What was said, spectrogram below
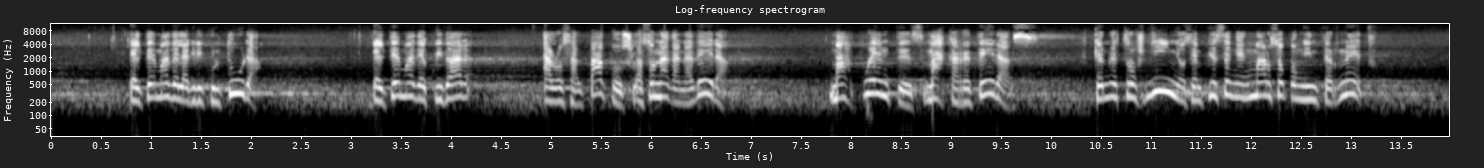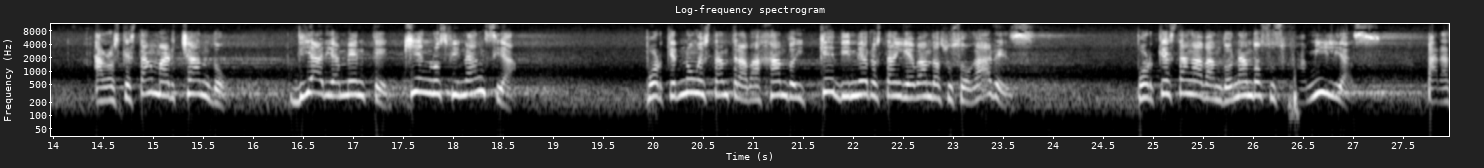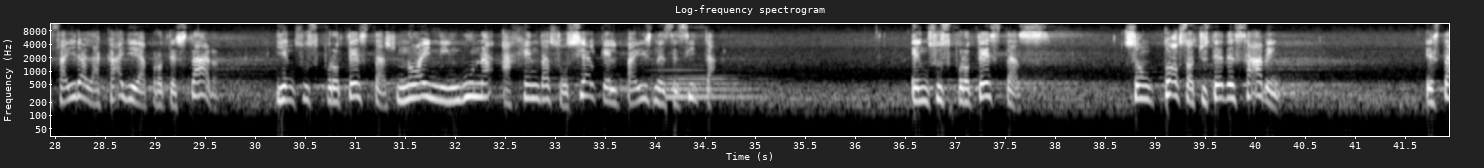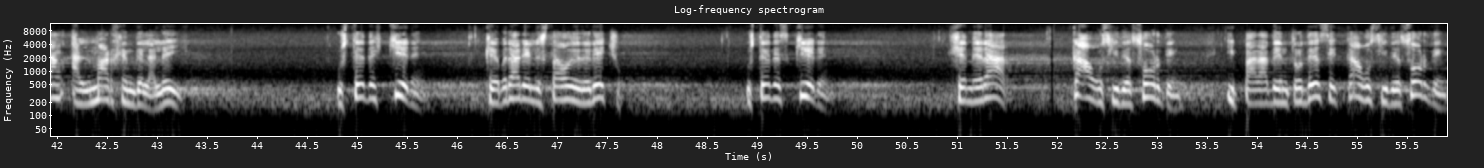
el tema de la agricultura, el tema de cuidar a los alpacos, la zona ganadera, más puentes, más carreteras, que nuestros niños empiecen en marzo con internet, a los que están marchando diariamente, ¿quién los financia? Porque no están trabajando y qué dinero están llevando a sus hogares. ¿Por qué están abandonando sus familias para salir a la calle a protestar? Y en sus protestas no hay ninguna agenda social que el país necesita. En sus protestas son cosas que ustedes saben, están al margen de la ley. Ustedes quieren quebrar el Estado de Derecho. Ustedes quieren generar caos y desorden y para dentro de ese caos y desorden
